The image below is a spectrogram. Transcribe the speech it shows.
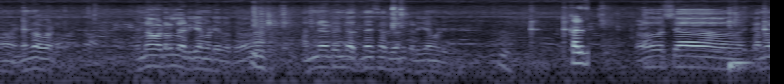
ಹಾಂ ವಾಟರ್ ವಾಟ್ರಲ್ಲಿ ಅಡುಗೆ ಮಾಡಿರೋದು. ಹನ್ನೆರಡರಿಂದ ಹದಿನೈದು ಸಾವಿರ ಜನಕ್ಕೆ ಅಡುಗೆ ಮಾಡಿದ್ವಿ ವರ್ಷ ಕನ್ನಡ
